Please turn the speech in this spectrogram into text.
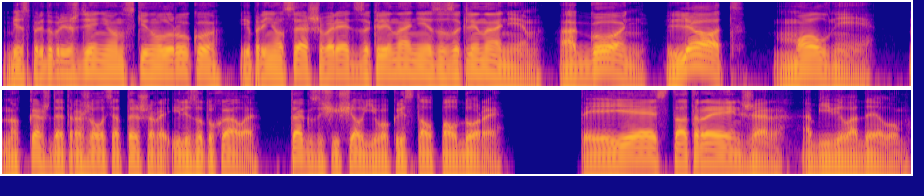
Без предупреждения он вскинул руку и принялся швырять заклинание за заклинанием. Огонь! Лед! Молнии! Но каждая отражалась от Эшера или затухала. Так защищал его кристалл Палдоры. «Ты есть тот рейнджер», — объявил Аделум.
